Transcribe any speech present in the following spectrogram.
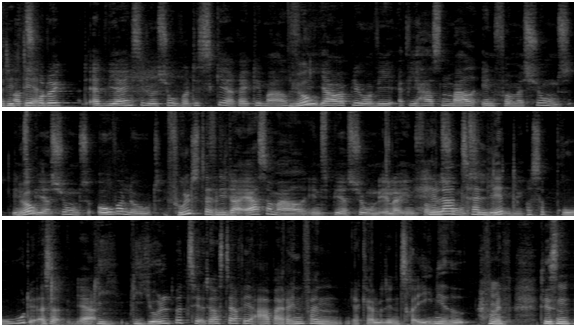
Og, det og der... tror du ikke, at vi er i en situation, hvor det sker rigtig meget? Fordi jo. jeg oplever, at vi, at vi har sådan meget informations, inspirations overload. Fuldstændig. Fordi der er så meget inspiration eller information Hellere tage lidt, og så bruge det. Altså ja. blive, blive hjulpet til. Og det er også derfor, jeg arbejder inden for en, jeg kalder det en treenighed. Men det er sådan,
